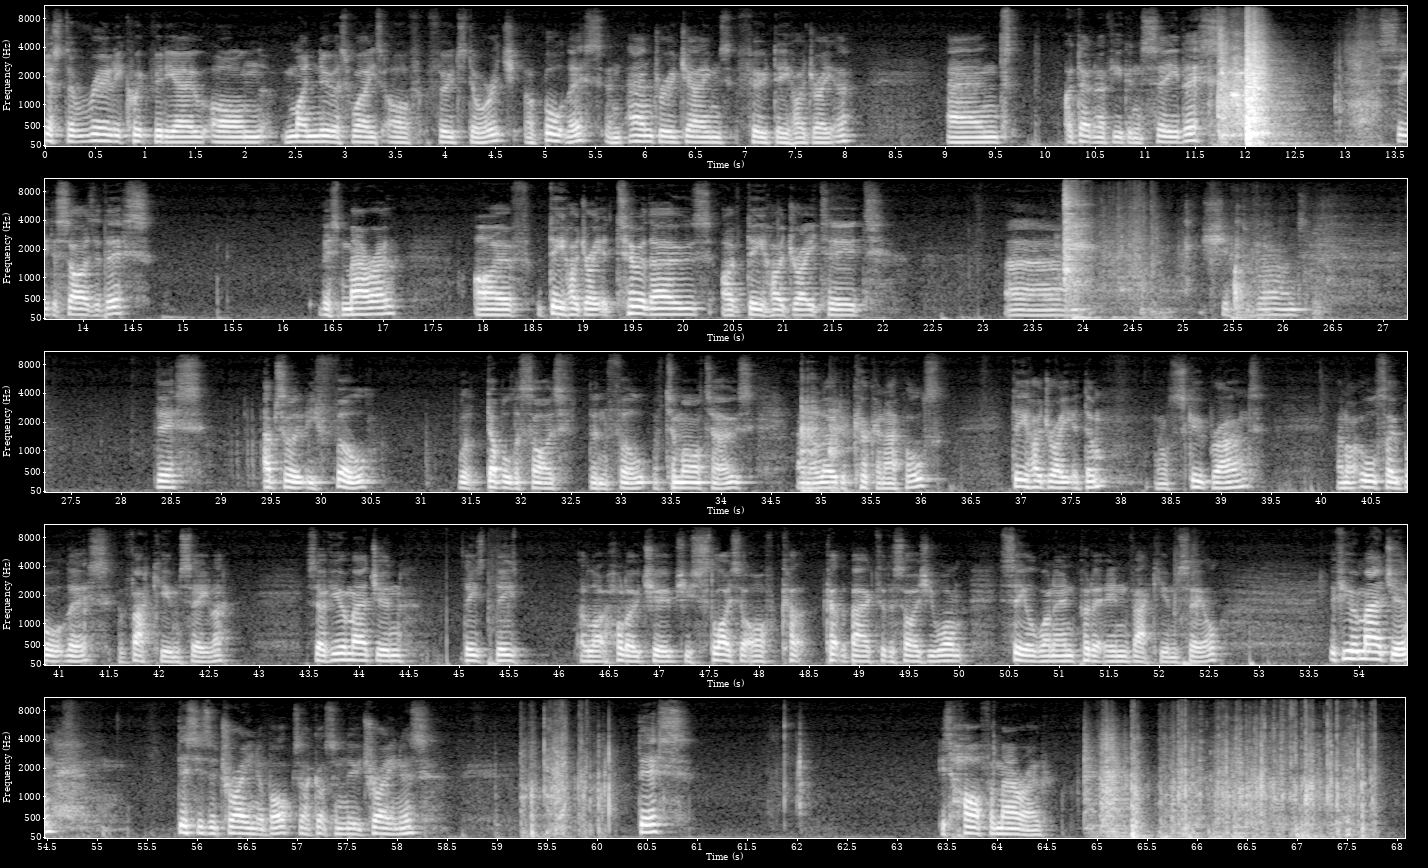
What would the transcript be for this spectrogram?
just a really quick video on my newest ways of food storage. I bought this, an Andrew James food dehydrator, and I don't know if you can see this. See the size of this? This marrow. I've dehydrated two of those. I've dehydrated, um, shift around, this absolutely full, well double the size than full of tomatoes and a load of cooking apples. Dehydrated them, I'll scoop round and I also bought this, vacuum sealer. So if you imagine these, these are like hollow tubes, you slice it off, cut, cut the bag to the size you want, seal one end, put it in, vacuum seal. If you imagine this is a trainer box, I've got some new trainers this is half a marrow.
